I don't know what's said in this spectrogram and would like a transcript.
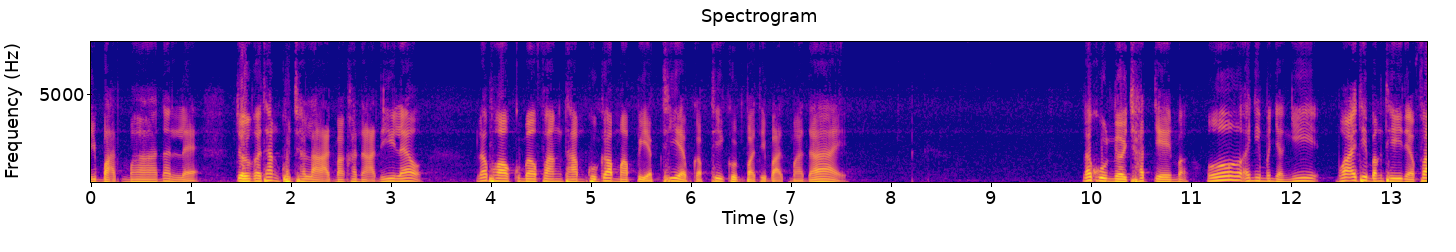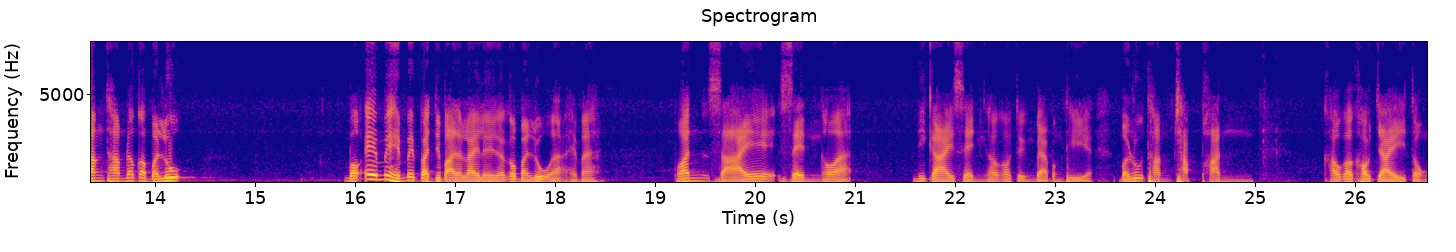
ฏิบัติมานั่นแหละจนกระทั่งคุณฉลาดมาขนาดนี้แล้ว แล้วพอคุณมาฟังธรรมคุณก็มาเปรียบเทียบกับที่คุณปฏิบัติมาได้ แล้วคุณเลยชัดเจนว่าโอ้ไอ้นี่มันอย่างนี้ เพราะไอ้ที่บางทีเนี่ย ฟังธรรมแล้วก็บรรลุ บอกเอ๊ะไม่เห็นไปปฏิบัติอะไรเลย แล้วก็บรรลุอะเห็นไหมเพราะสายเซนเขาอะนิกายเซนเขาเขาถึงแบบบางที บรรลุธรรมฉับพันเขาก็เข้าใจตรง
